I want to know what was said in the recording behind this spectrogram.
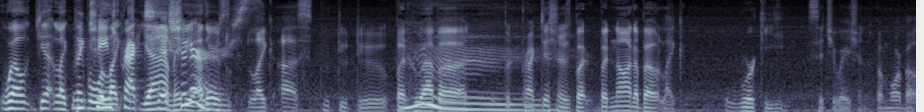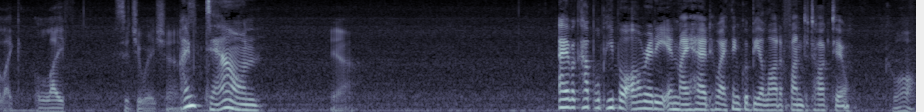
well yeah like like people change like practitioners. yeah maybe others like us do, do, do, but who have a but Hmm. practitioners but but not about like worky situations but more about like life situations. I'm down. Yeah. I have a couple people already in my head who i think would be a lot of fun to talk to. Cool.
